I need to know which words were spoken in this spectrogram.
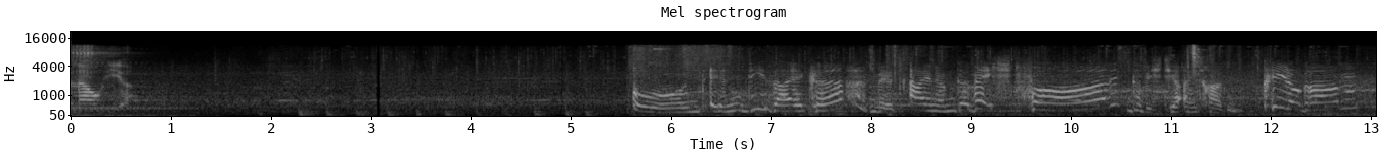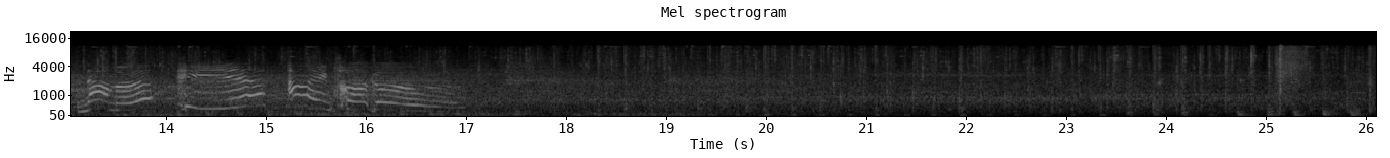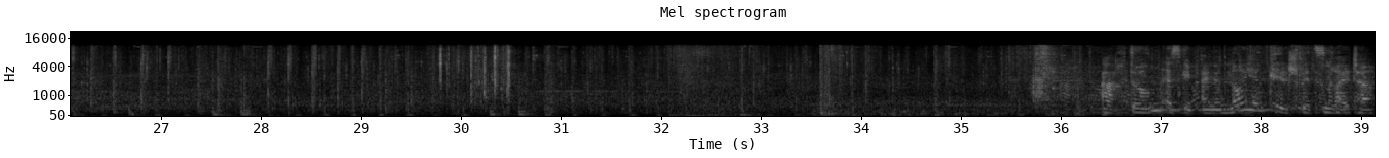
Genau hier. Und in dieser Ecke mit einem Gewicht von... Gewicht hier eintragen. Kilogramm, Name, hier eintragen. Achtung, es gibt einen neuen Killspitzenreiter.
